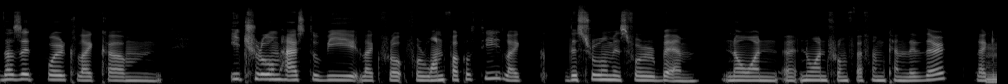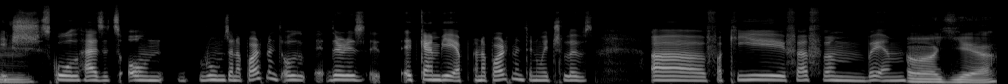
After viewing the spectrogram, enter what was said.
does it work? Like, um, each room has to be like for for one faculty. Like this room is for BM. No one, uh, no one from FFM can live there. Like each school has its own rooms and apartment. All there is, it, it can be a, an apartment in which lives, uh, Faki, FFM, BM. Uh, yeah,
